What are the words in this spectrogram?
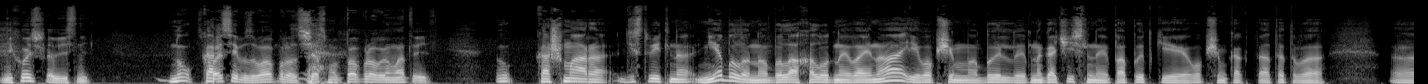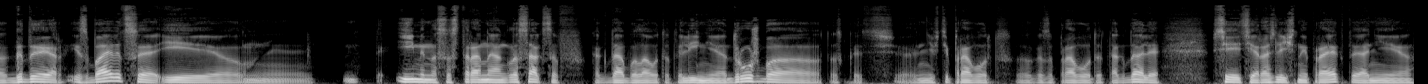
Не хочешь объяснить? Ну, Спасибо за вопрос. Сейчас мы попробуем ответить. Кошмара действительно не было, но была холодная война, и, в общем, были многочисленные попытки, в общем, как-то от этого э, ГДР избавиться, и именно со стороны англосаксов, когда была вот эта линия дружба, так сказать, нефтепровод, газопровод и так далее, все эти различные проекты, они... Э,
